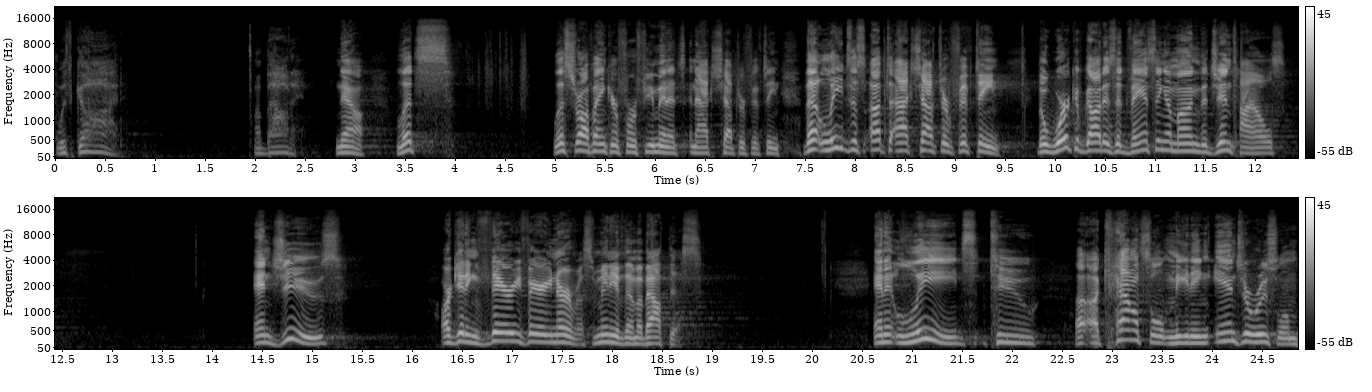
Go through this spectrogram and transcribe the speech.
with God about it. Now, let's let's drop anchor for a few minutes in Acts chapter 15. That leads us up to Acts chapter 15. The work of God is advancing among the Gentiles, and Jews are getting very, very nervous, many of them, about this. And it leads to a, council meeting in Jerusalem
